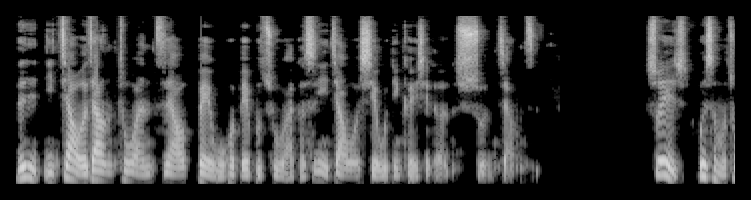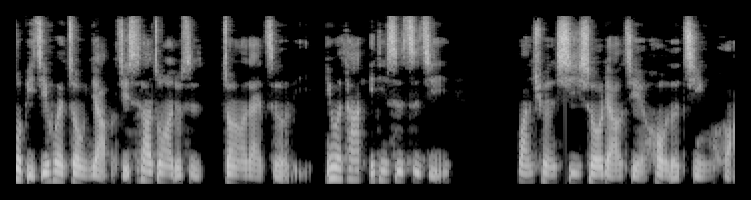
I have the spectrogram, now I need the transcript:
那你你叫我这样突然字要背，我会背不出来。可是你叫我写，我一定可以写得很顺这样子。所以为什么做笔记会重要？其实它重要就是重要在这里，因为它一定是自己完全吸收了解后的精华。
